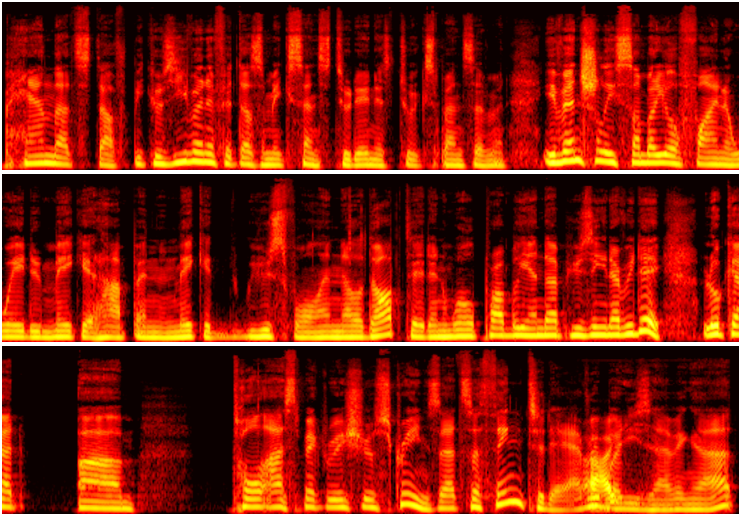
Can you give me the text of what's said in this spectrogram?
pan that stuff because even if it doesn't make sense today and it's too expensive, and eventually somebody will find a way to make it happen and make it useful and they'll adopt it and we'll probably end up using it every day. Look at um, tall aspect ratio screens. That's a thing today. Everybody's having that.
